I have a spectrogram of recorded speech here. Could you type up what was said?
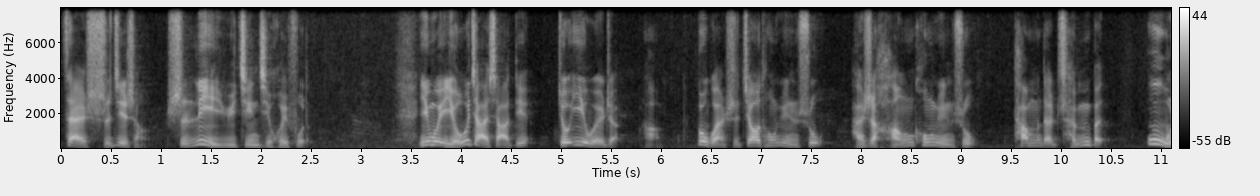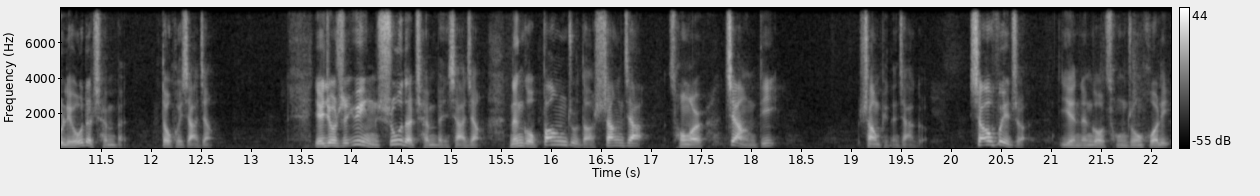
在实际上是利于经济恢复的，因为油价下跌就意味着啊，不管是交通运输还是航空运输，他们的成本、物流的成本都会下降。也就是运输的成本下降，能够帮助到商家，从而降低商品的价格，消费者也能够从中获利，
